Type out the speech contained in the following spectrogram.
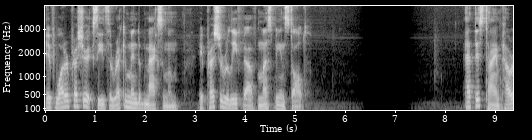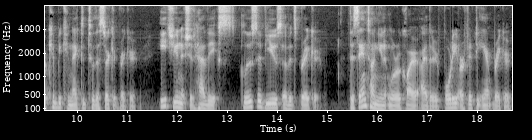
If water pressure exceeds the recommended maximum, a pressure relief valve must be installed. At this time, power can be connected to the circuit breaker. Each unit should have the exclusive use of its breaker. The Santon unit will require either 40 or 50 amp breaker,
